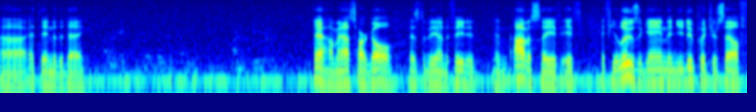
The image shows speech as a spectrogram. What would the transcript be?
uh, at the end of the day. Yeah, I mean that's our goal is to be undefeated. And obviously, if, if if you lose a game, then you do put yourself,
